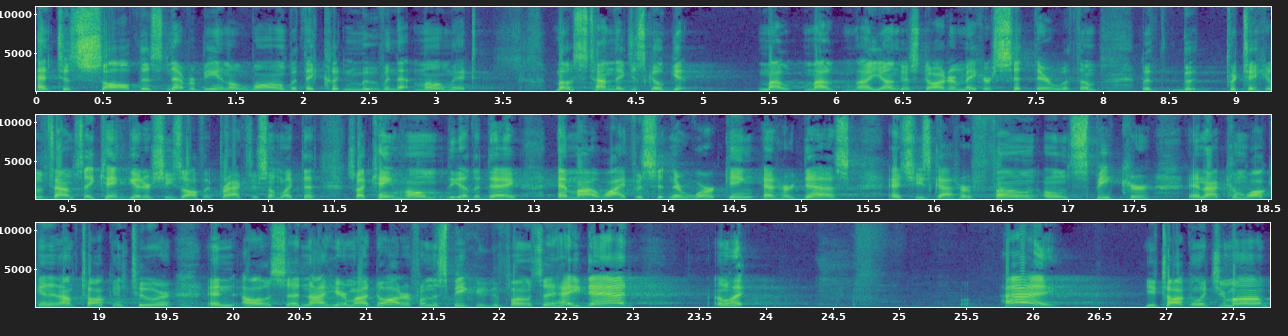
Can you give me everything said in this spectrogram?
and to solve this never being alone, but they couldn't move in that moment. Most of the time, they just go get my, my, my youngest daughter make her sit there with them. But, but particular times they can't get her, she's off at practice or something like that. So I came home the other day and my wife is sitting there working at her desk and she's got her phone on speaker. And I come walk in and I'm talking to her and all of a sudden I hear my daughter from the speaker phone say, Hey, Dad. I'm like, Hey, you talking with your mom?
